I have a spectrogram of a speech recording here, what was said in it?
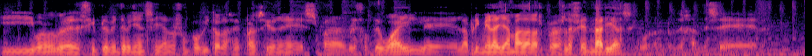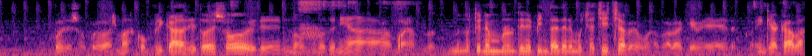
y bueno, pues simplemente venía a enseñarnos un poquito las expansiones para Breath of the Wild, eh, la primera llamada a las pruebas legendarias, que bueno, no dejan de ser pues eso, pruebas más complicadas y todo eso, y no, no tenía, bueno, no, tiene, no tiene pinta de tener mucha chicha, pero bueno, habrá que ver en qué acaba.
